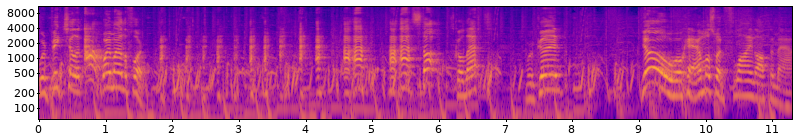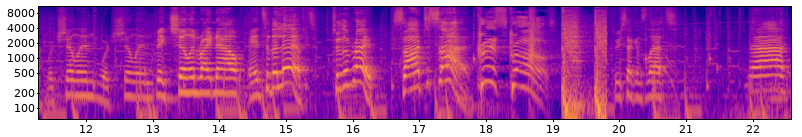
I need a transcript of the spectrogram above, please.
We're big chilling. Ah! Why am I on the floor? Ah, ah, ah, ah, ah, stop! Let's go left. We're good. Yo, okay, I almost went flying off the map. We're chilling, we're chilling. Big chilling right now. And to the left, to the right, side to side. Crisscross. Three seconds left. Ah,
